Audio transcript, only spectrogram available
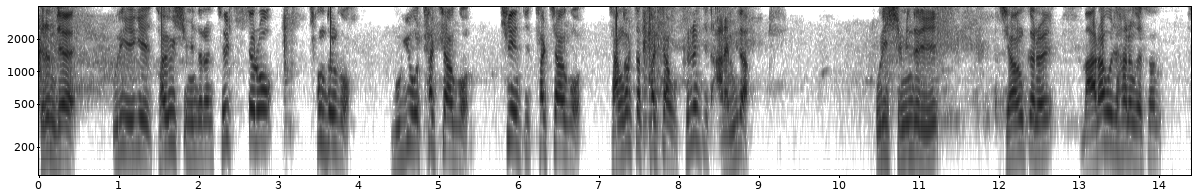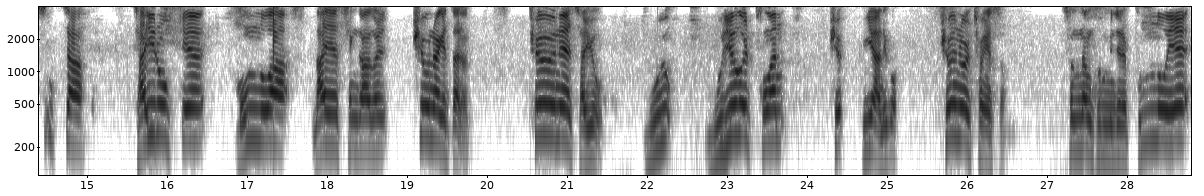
그런데 우리에게 자유시민들은 절대로 총 들고 무기고 탈취하고 TNT 탈취하고 장갑차 탈취하고 그런 짓 안 합니다. 우리 시민들이 지향권을 말하고자 하는 것은 진짜 자유롭게 목 놓아 나의 생각을 표현하겠다는 표현의 자유, 무, 무력을 통한 표, 그게 아니고 표현을 통해서 성남 국민들의 분노의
